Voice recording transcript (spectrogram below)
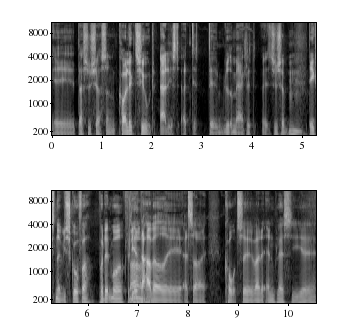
Øh, der synes jeg sådan kollektivt, er det, det, det lyder mærkeligt. Jeg synes, jeg, mm. det er ikke sådan, at vi skuffer på den måde, fordi ah, der har været, øh, altså kort, øh, var det anden plads i... Øh,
